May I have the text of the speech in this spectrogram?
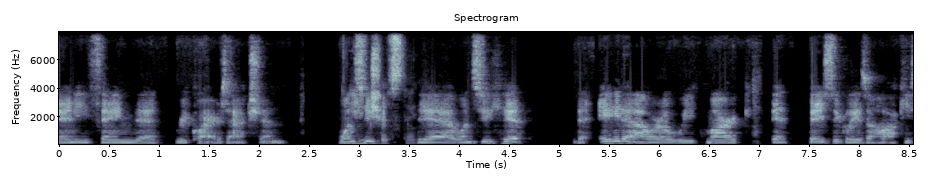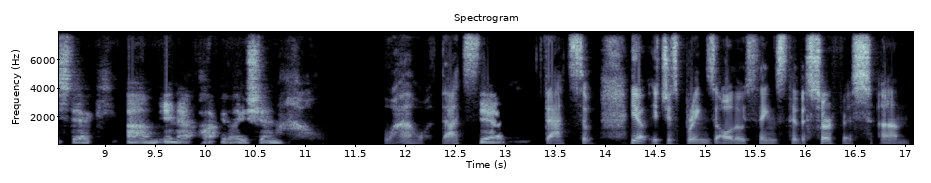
anything that requires action. Once Interesting. You, yeah, once you hit the eight hour a week mark, it basically is a hockey stick um, in that population. Wow. Wow. That's yeah. That's a yeah. It just brings all those things to the surface. Um,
